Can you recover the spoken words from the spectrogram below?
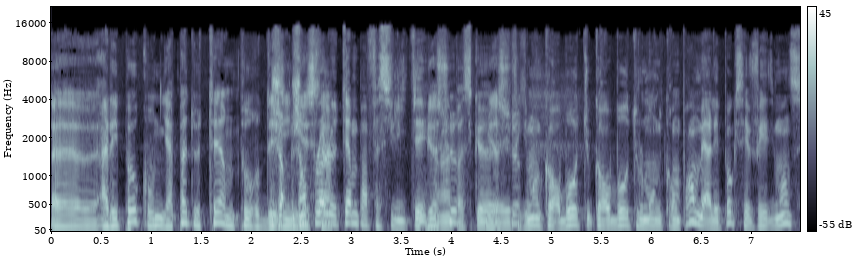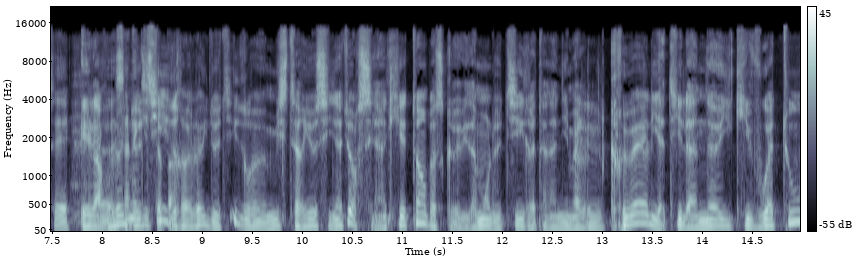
euh, à l'époque, on n'y a pas de terme pour désigner ça. J'emploie le terme par facilité, bien hein, sûr, parce que bien effectivement, sûr. corbeau, tu, corbeau, tout le monde comprend, mais à l'époque, c'est effectivement, c'est et alors euh, l'œil de tigre, l'œil de tigre, mystérieuse signature, c'est inquiétant parce que évidemment le tigre est un animal cruel. Y a-t-il un œil qui voit tout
